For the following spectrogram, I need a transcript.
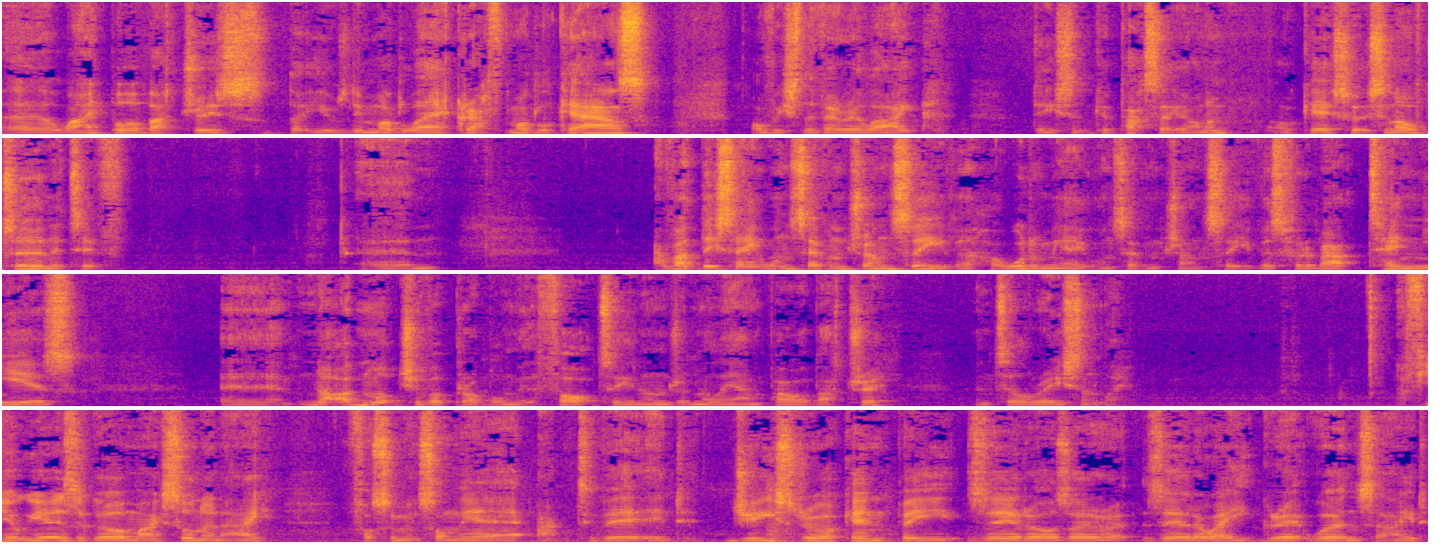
uh, LiPo batteries that are used in model aircraft, model cars, obviously very light, decent capacity on them. Okay, so it's an alternative. Um, I've had this 817 transceiver, or one of my 817 transceivers, for about 10 years. Um, not had much of a problem with a 1400 milliamp hour battery until recently. A few years ago, my son and I, for Summits on the Air, activated G-stroke NP008 Great Whernside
